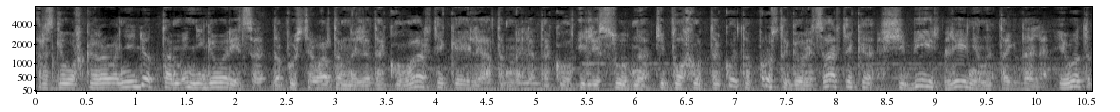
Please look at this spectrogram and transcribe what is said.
разговор в караване идет, там не говорится, допустим, атомный ледокол Арктика или атомный ледокол или судно, теплоход такой-то, просто говорится Арктика, Сибирь, Ленин и так далее. И вот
